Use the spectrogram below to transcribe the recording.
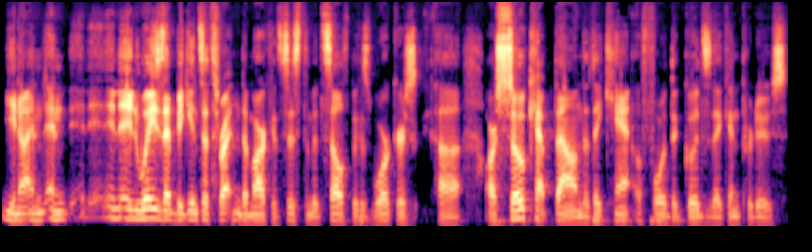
you know, and, and in, ways that begin to threaten the market system itself because workers uh, are so kept down that they can't afford the goods they can produce.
